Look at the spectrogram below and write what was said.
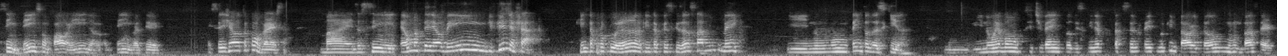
Sim, tem em São Paulo ainda, tem, vai ter. Isso aí já é outra conversa. Mas, assim, é um material bem difícil de achar. Quem está procurando, quem está pesquisando, sabe muito bem. E não, não tem toda a esquina. E não é bom. Se tiver em toda a esquina, é porque está sendo feito no quintal, então não dá certo.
